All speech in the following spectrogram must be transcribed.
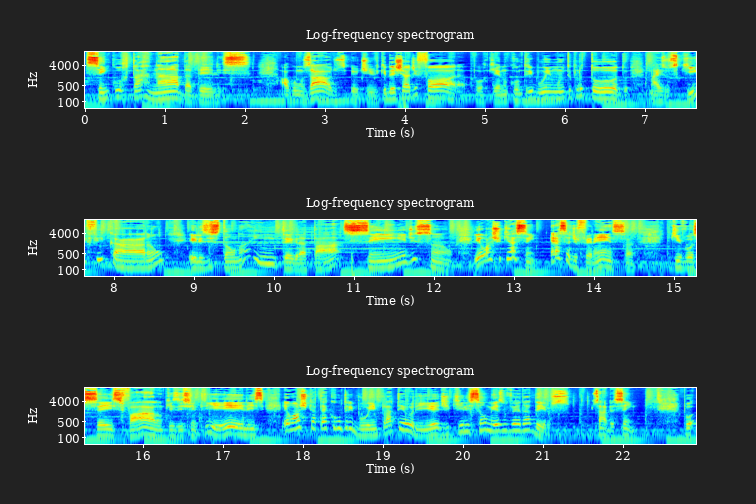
sem cortar nada deles. Alguns áudios eu tive que deixar de fora, porque não contribuem muito pro todo, mas os que ficaram, eles estão na íntegra, tá? Sem edição. E eu acho que é assim, essa diferença que vocês falam que existe entre eles, eu acho que até contribuem para a teoria de que eles são mesmo verdadeiros sabe assim? Pô,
